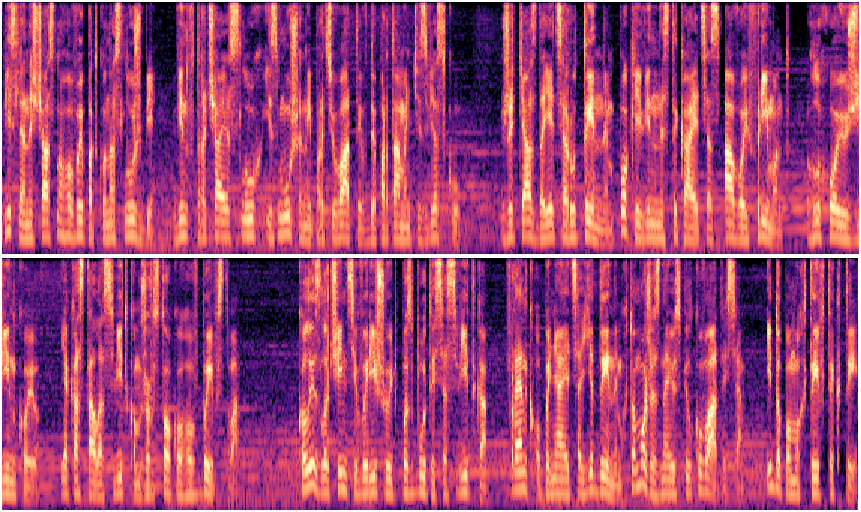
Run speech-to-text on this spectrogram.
Після нещасного випадку на службі він втрачає слух і змушений працювати в департаменті зв'язку. Життя здається рутинним, поки він не стикається з Авой Фрімонт, глухою жінкою, яка стала свідком жорстокого вбивства. Коли злочинці вирішують позбутися свідка, Френк опиняється єдиним, хто може з нею спілкуватися і допомогти втекти.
